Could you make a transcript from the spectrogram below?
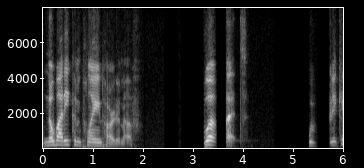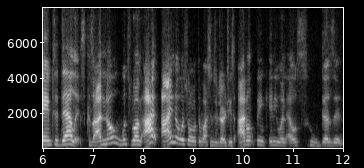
Nobody complained hard enough, but when it came to Dallas, because I know what's wrong. I I know what's wrong with the Washington jerseys. I don't think anyone else who doesn't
